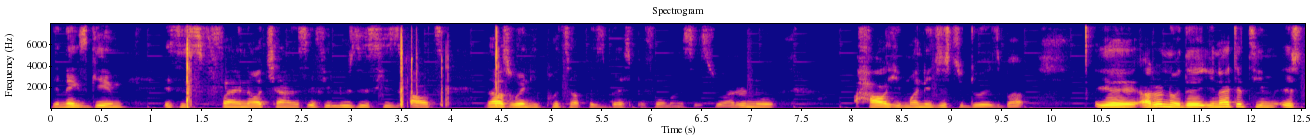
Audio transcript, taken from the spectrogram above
the next game is his final chance. If he loses, he's out. That's when he puts up his best performances. So I don't know how he manages to do it, but yeah, I don't know. The United team is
